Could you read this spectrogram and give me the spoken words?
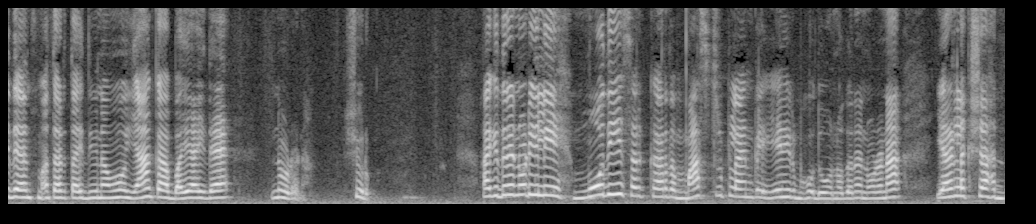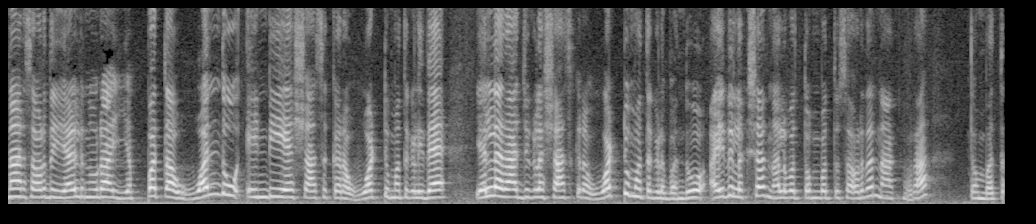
ಇದೆ ಅಂತ ಮಾತಾಡ್ತಾ ಇದ್ದೀವಿ ನಾವು. ಯಾಕೆ ಆ ಭಯ ಇದೆ? ನೋಡೋಣ. ಶುರು. ಹಾಗಿದ್ರೆ ನೋಡಿ ಇಲ್ಲಿ ಮೋದಿ ಸರ್ಕಾರದ ಮಾಸ್ಟರ್ ಪ್ಲ್ಯಾನ್ಗಳು ಏನಿರಬಹುದು ಅನ್ನೋದನ್ನು ನೋಡೋಣ. ಎರಡು ಲಕ್ಷ ಹದಿನಾರು ಸಾವಿರದ ಎರಡು ನೂರ ಎಪ್ಪತ್ತ ಒಂದು ಎನ್ ಡಿ ಎ ಶಾಸಕರ ಒಟ್ಟು ಮತಗಳಿದೆ. ಎಲ್ಲ ರಾಜ್ಯಗಳ ಶಾಸಕರ ಒಟ್ಟು ಮತಗಳು ಬಂದು ಐದು ಲಕ್ಷ ನಲವತ್ತೊಂಬತ್ತು ಸಾವಿರದ ನಾಲ್ಕುನೂರ ತೊಂಬತ್ತ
